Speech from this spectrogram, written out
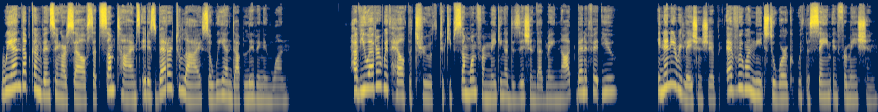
We end up convincing ourselves that sometimes it is better to lie, so we end up living in one. Have you ever withheld the truth to keep someone from making a decision that may not benefit you? In any relationship, everyone needs to work with the same information.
